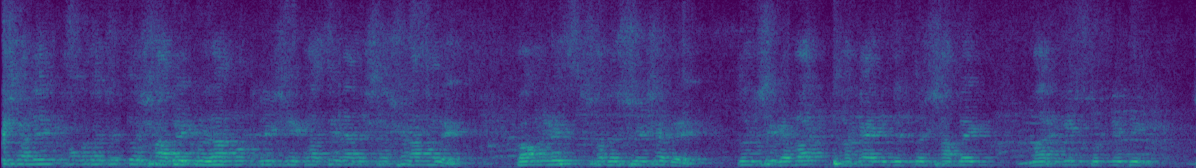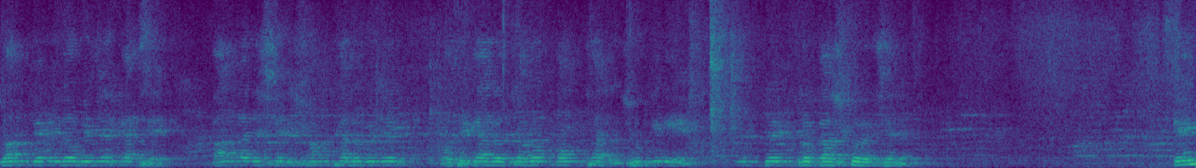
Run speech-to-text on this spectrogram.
সালে ক্ষমতাচ্যুত সাবেক প্রধানমন্ত্রী শেখ হাসিনার শাসনামলে কংগ্রেস সদস্য হিসেবে তুলসী ঢাকায় নিযুক্ত সাবেক মার্কিন কূটনীতিক জন কাছে বাংলাদেশের সংখ্যালঘুদের অধিকার ও চরমপন্থার ঝুঁকি নিয়ে উদ্বেগ প্রকাশ করেছিলেন। এই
